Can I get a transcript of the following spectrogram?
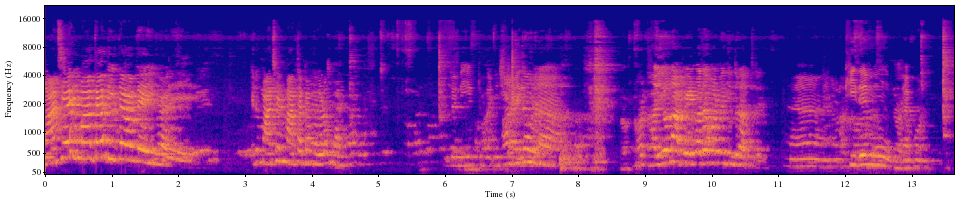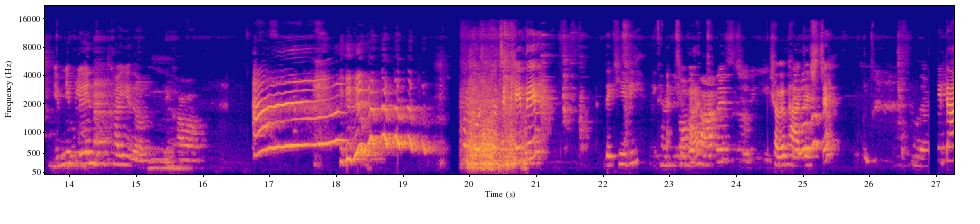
মাছের মাথা দিতে হবে এইবারে। একটু মাছের মাথাটা বড় কম। এটা নিয়ে একটুখানি খাইও না পেট ব্যথা করবে কিন্তু রাত্রে। হ্যাঁ খিদে মুখ এখন। এমনি প্লেন দুধ খাইয়ে দাও দিয়ে খাওয়াও। বসবো হচ্ছে খেতে। দেখিয়ে দিই এখানে সবে ভাত এসছে। এটা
